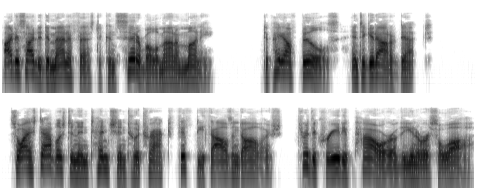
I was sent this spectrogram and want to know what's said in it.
I decided to manifest a considerable amount of money to pay off bills and to get out of debt. So I established an intention to attract $50,000 through the creative power of the universal law.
